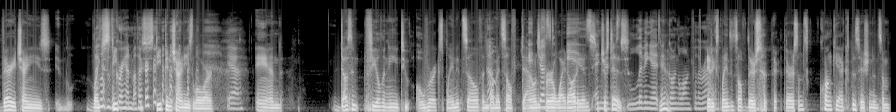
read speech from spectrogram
very Chinese, like steep- grandmother. steeped in Chinese lore, Yeah. and doesn't feel the need to over explain itself and No. dumb itself down it for a white is, audience. It just you're is. living it Yeah. and going along for the ride. It explains itself. There's there, there are some clunky exposition in some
